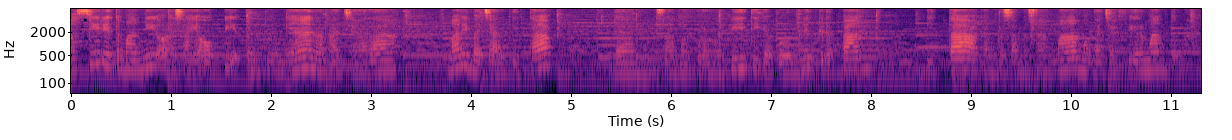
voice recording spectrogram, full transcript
Masih ditemani oleh saya Opi tentunya dalam acara Mari Baca Alkitab dan selama kurang lebih 30 menit ke depan kita akan bersama-sama membaca firman Tuhan.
